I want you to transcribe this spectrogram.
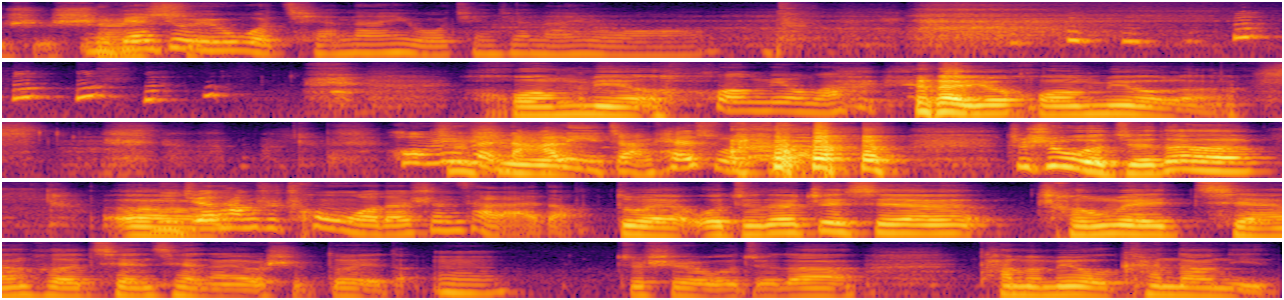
是里边就有我前男友、前前男友哦，荒谬，荒谬吗？越来越荒谬了。荒谬在就是哪里？展开说说。就是我觉得，呃，你觉得他们是冲我的身材来的？对，我觉得这些成为前和前前男友是对的，嗯，就是我觉得他们没有看到你，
